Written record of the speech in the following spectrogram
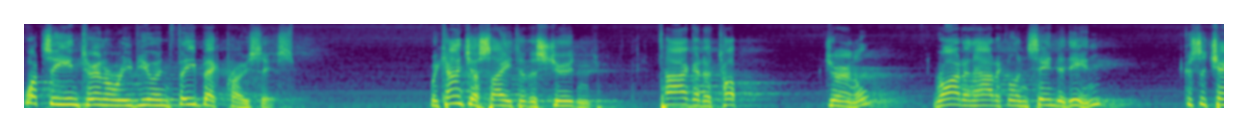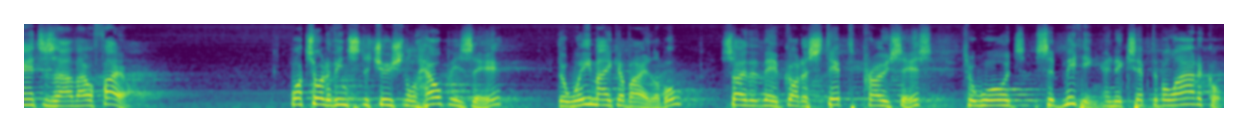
What's the internal review and feedback process? We can't just say to the student, target a top journal, write an article and send it in, because the chances are they'll fail. What sort of institutional help is there that we make available so that they've got a stepped process towards submitting an acceptable article?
